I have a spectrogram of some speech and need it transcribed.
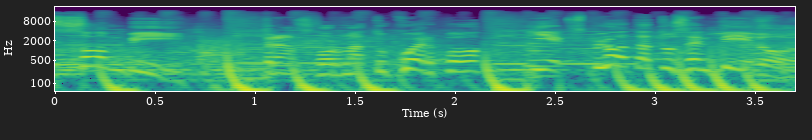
Zombie. Transforma tu cuerpo y explota tus sentidos.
